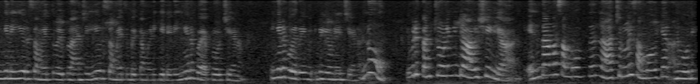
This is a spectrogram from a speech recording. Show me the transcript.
ഇങ്ങനെ ഈ ഒരു സമയത്ത് പോയി പ്ലാൻ ചെയ്യും ഈ ഒരു സമയത്ത് പോയി കമ്മ്യൂണിക്കേറ്റ് ചെയ്യണം ഇങ്ങനെ പോയി അപ്രോച്ച് ചെയ്യണം ഇങ്ങനെ പോയി റിയൂണിയൻ ചെയ്യണം. നോ ഇവിടെ കൺട്രോളിങ്ങിന്റെ ആവശ്യമില്ല. എന്താണോ സംഭവിക്കുന്നത്? നാച്ചുറലി സംഭവിക്കാൻ അനുവദി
